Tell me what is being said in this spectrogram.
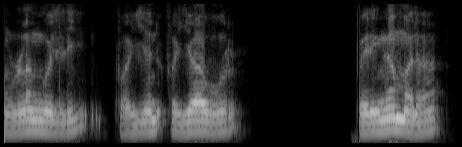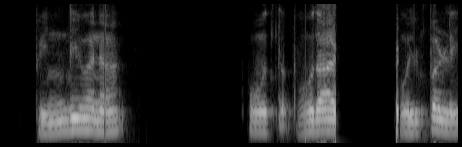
മുള്ളംകൊല്ലി പയ്യൻ പയ്യാവൂർ പെരിങ്ങമല പിണ്ടിവന പൂത്ത് പൂതാഴി പുൽപ്പള്ളി.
